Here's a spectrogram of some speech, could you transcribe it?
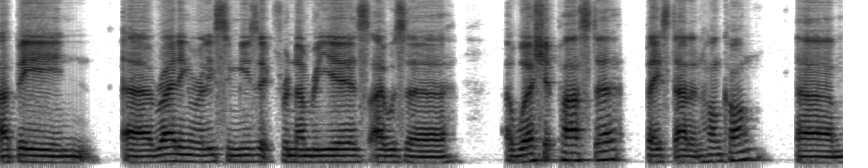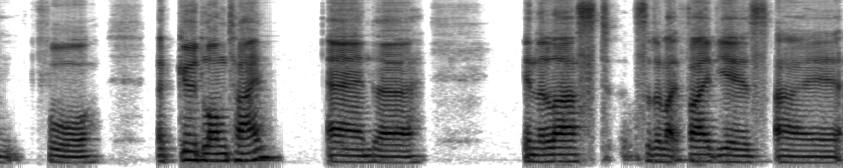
I've been uh, writing and releasing music for a number of years. I was a, a worship pastor based out in Hong Kong um, for a good long time, and uh, in the last sort of like five years, I,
